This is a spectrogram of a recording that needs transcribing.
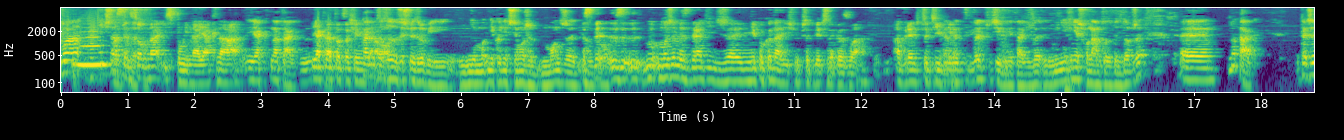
była logiczna, sensowna i spójna jak na, Jak na tak. jak na to, co się Tak, działo. to co żeśmy zrobili. Nie, niekoniecznie może mądrze. Z, albo- z, m- możemy zdradzić, że nie pokonaliśmy przedwiecznego zła, a wręcz przeciwnie. Wręcz, wręcz przeciwnie, tak. że Nie, nie szło nam to zbyt dobrze. E, no tak. Także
